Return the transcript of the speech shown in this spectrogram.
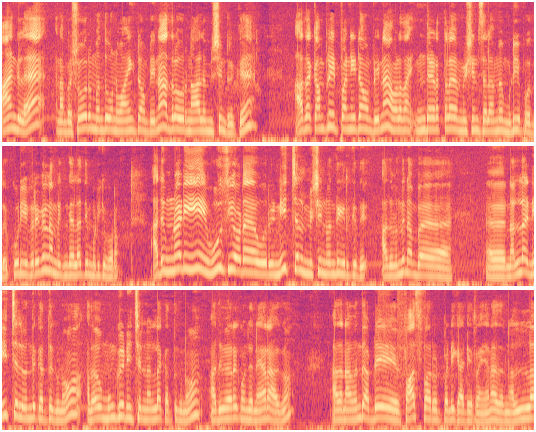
வாங்கலை நம்ம ஷோரூம் வந்து ஒன்று வாங்கிட்டோம் அப்படின்னா அதில் ஒரு நாலு மிஷின் இருக்குது அதை கம்ப்ளீட் பண்ணிட்டோம் அப்படின்னா அவ்வளோதான் இந்த இடத்துல மிஷின்ஸ் எல்லாமே முடிய போகுது. கூடிய விரைவில் நம்ம இங்கே எல்லாத்தையும் முடிக்க போகிறோம் அதுக்கு முன்னாடி ஊசியோட ஒரு நீச்சல் மிஷின் வந்து இருக்குது. அது வந்து நம்ம நல்லா நீச்சல் வந்து கற்றுக்கணும் அதாவது முங்கு நீச்சல் நல்லா கற்றுக்கணும் அது வேறு கொஞ்சம் நேரம் ஆகும். அதை நான் வந்து அப்படியே ஃபாஸ்ட் ஃபார்வர்ட் பண்ணி காட்டிடுறேன். ஏன்னா அதை நல்லா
